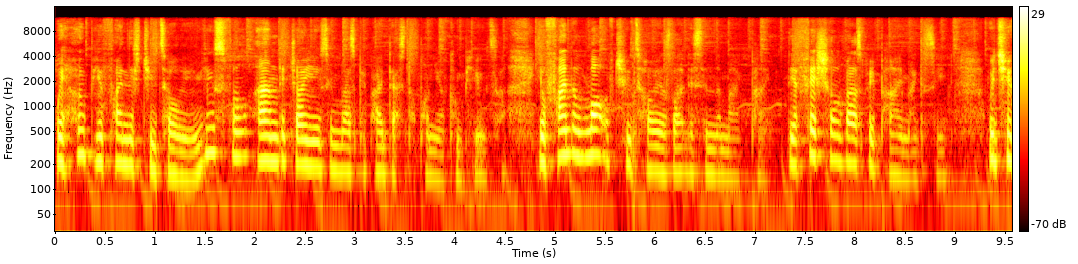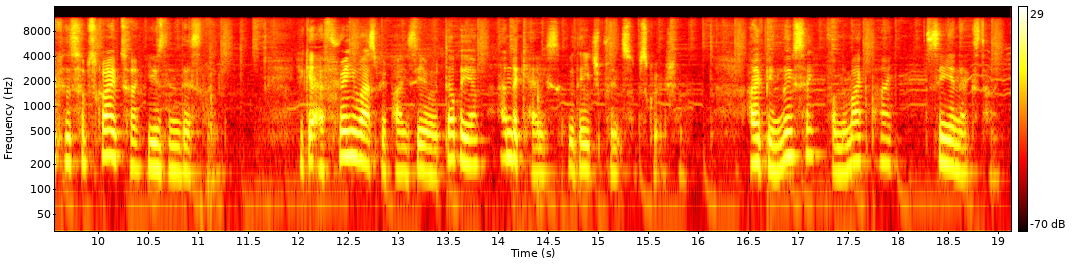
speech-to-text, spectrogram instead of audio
we hope you find this tutorial useful and enjoy using Raspberry Pi Desktop on your computer. You'll find a lot of tutorials like this in the MagPi, the official Raspberry Pi magazine, which you can subscribe to using this link. You get a free Raspberry Pi Zero W and a case with each print subscription. I've been Lucy from the MagPi. See you next time.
